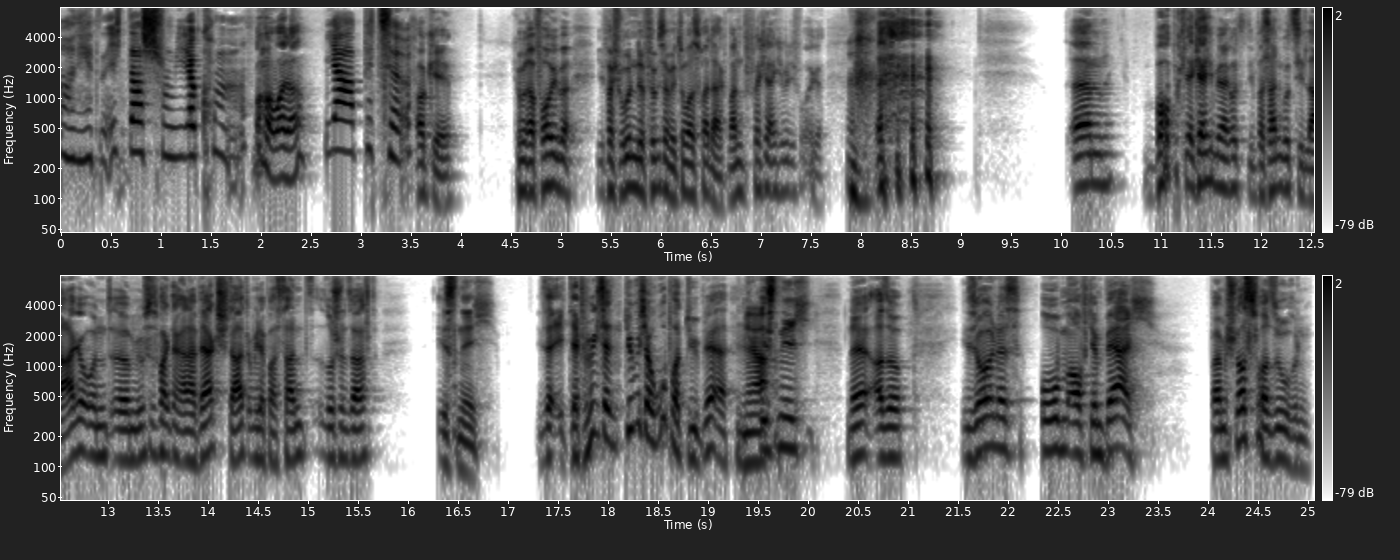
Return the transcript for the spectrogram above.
Oh, nee, jetzt nicht das schon wieder kommen. Machen wir weiter. Ja, bitte. Okay. Ich komme gerade vor über die verschwundene Filmster mit Thomas Freitag. Wann spreche ich eigentlich über die Folge? ähm, Bob erklärt mir kurz, den Passanten kurz die Lage und ähm, Justus fragt nach einer Werkstatt und wie der Passant so schon sagt, ist nicht. Der für mich ist ein typischer Europatyp, ne? Ja. Ist nicht. Ne? Also, die sollen es oben auf dem Berg beim Schloss versuchen.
